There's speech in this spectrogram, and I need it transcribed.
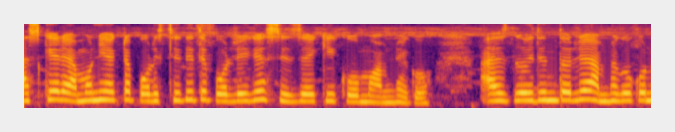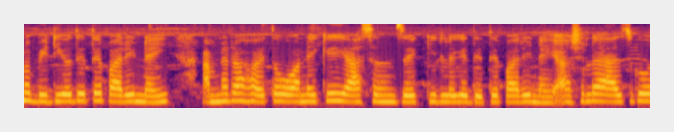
আজকের এমনই একটা পরিস্থিতিতে পড়ে গেছি যে কী কম আপনাকে আজ দুই দিন ধরে আপনাকে কোনো ভিডিও দিতে পারি নাই। আপনারা হয়তো অনেকেই আছেন যে কি লেগে দিতে পারি নাই। আসলে আজকেও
